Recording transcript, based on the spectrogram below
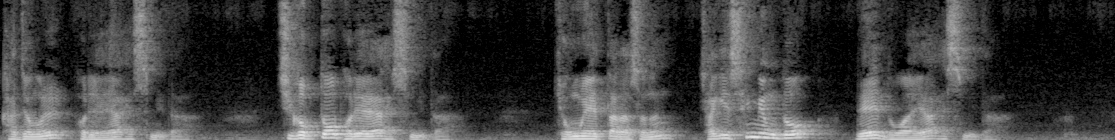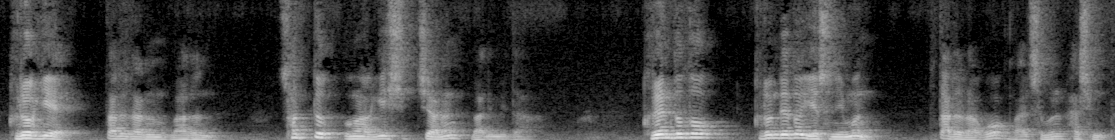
가정을 버려야 했습니다. 직업도 버려야 했습니다. 경우에 따라서는 자기 생명도 내놓아야 했습니다. 그러기에 따르라는 말은 선뜻 응하기 쉽지 않은 말입니다. 그런데도, 그런데도 예수님은 따르라고 말씀을 하십니다.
